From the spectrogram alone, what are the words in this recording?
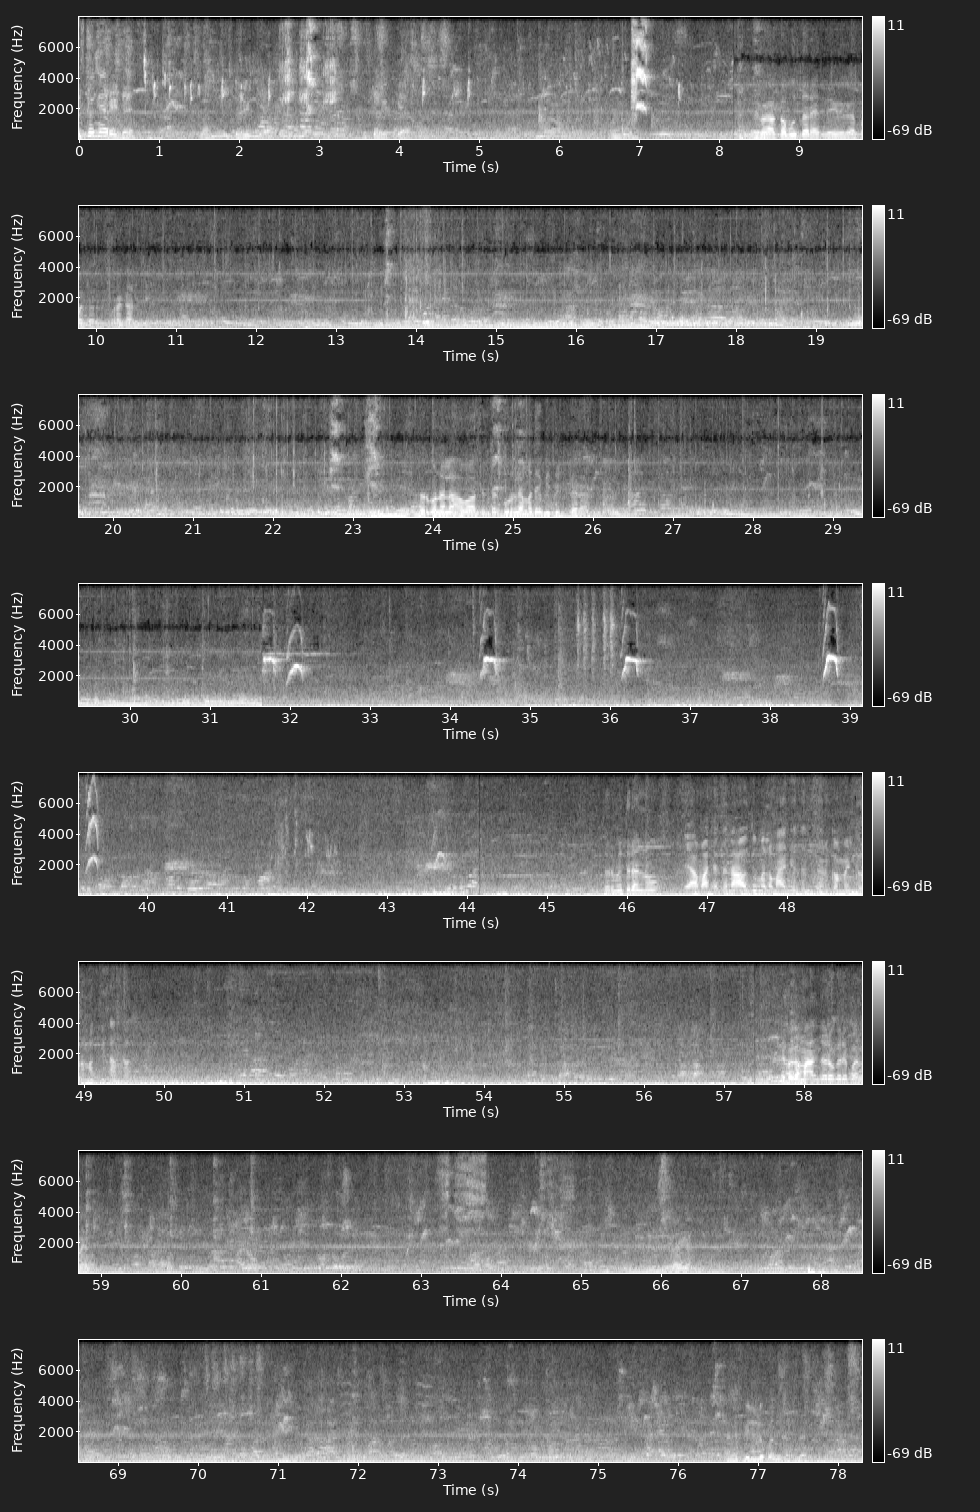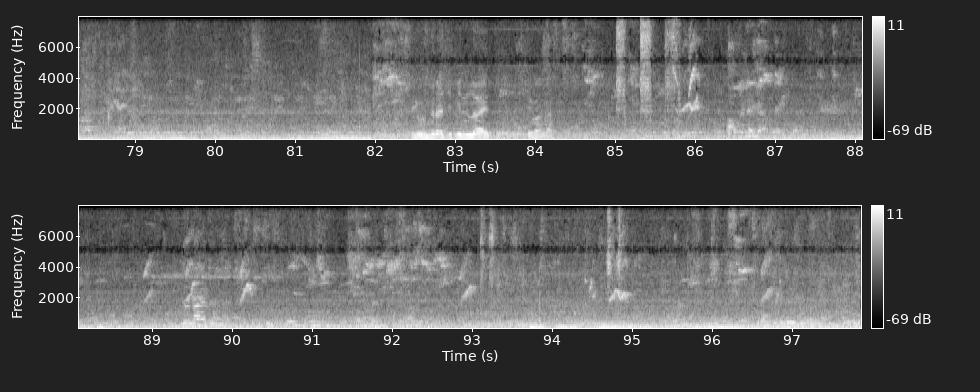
इसका क्या रेट है? इसका रेट क्या है? इसका रेट क्या है? वेगवेगळ्या कबूतर आहेत वेगवेगळ्या प्रकार प्रकारचे. जर कोणाला हवा असेल तर कुर्ल्यामध्ये व्हिजिट करा. तर मित्रांनो या माशाचं नाव तुम्हाला माहिती असेल तर कमेंट करून नक्की सांगा. हे बघा मांजर वगैरे पण आहे हे बघा. आणि पिल्लू पण घातलं. ही उंदराची पिल्लं आहेत ते बघा.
